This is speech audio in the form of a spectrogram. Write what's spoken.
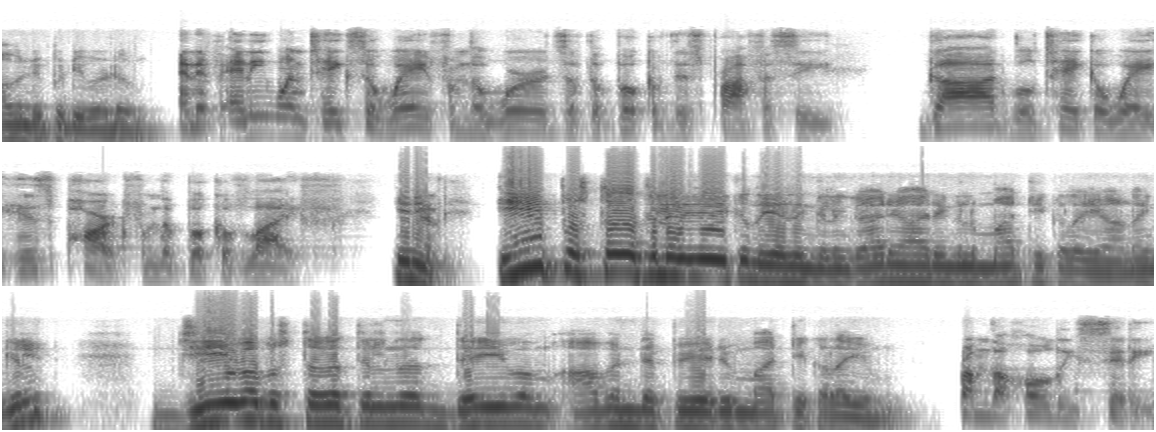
അവന് പിടിപെടും. God will take away his part from the book of life. ഇനി ഈ പുസ്തകത്തിൽ എഴുതിയിരിക്കുന്ന ഏതെങ്കിലും കാര്യം ആരെങ്കിലും മാറ്റിക്കളയുകയാണെങ്കിൽ ജീവപുസ്തകത്തിൽ നിന്ന് ദൈവം അവന്റെ പേരും മാറ്റിക്കളയും. From the holy city.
